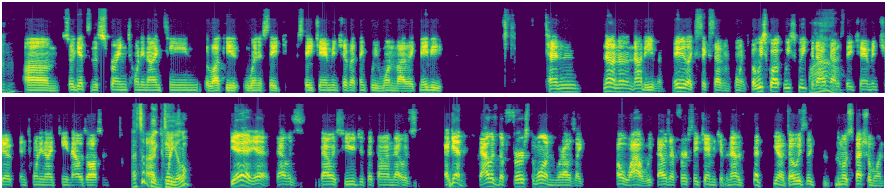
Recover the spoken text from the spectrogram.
Mm-hmm. Um, so get to the spring 2019, we're lucky win a state state championship. I think we won by like maybe 10, no, no, not even, maybe like six, seven points. But we squat, we squeaked wow. it out, got a state championship in 2019. That was awesome. That's a uh, big uh, deal. Yeah, yeah, that was that was huge at the time. That was again, that was the first one where I was like, oh wow, we, that was our first state championship, and that was that. You know, it's always like the most special one.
